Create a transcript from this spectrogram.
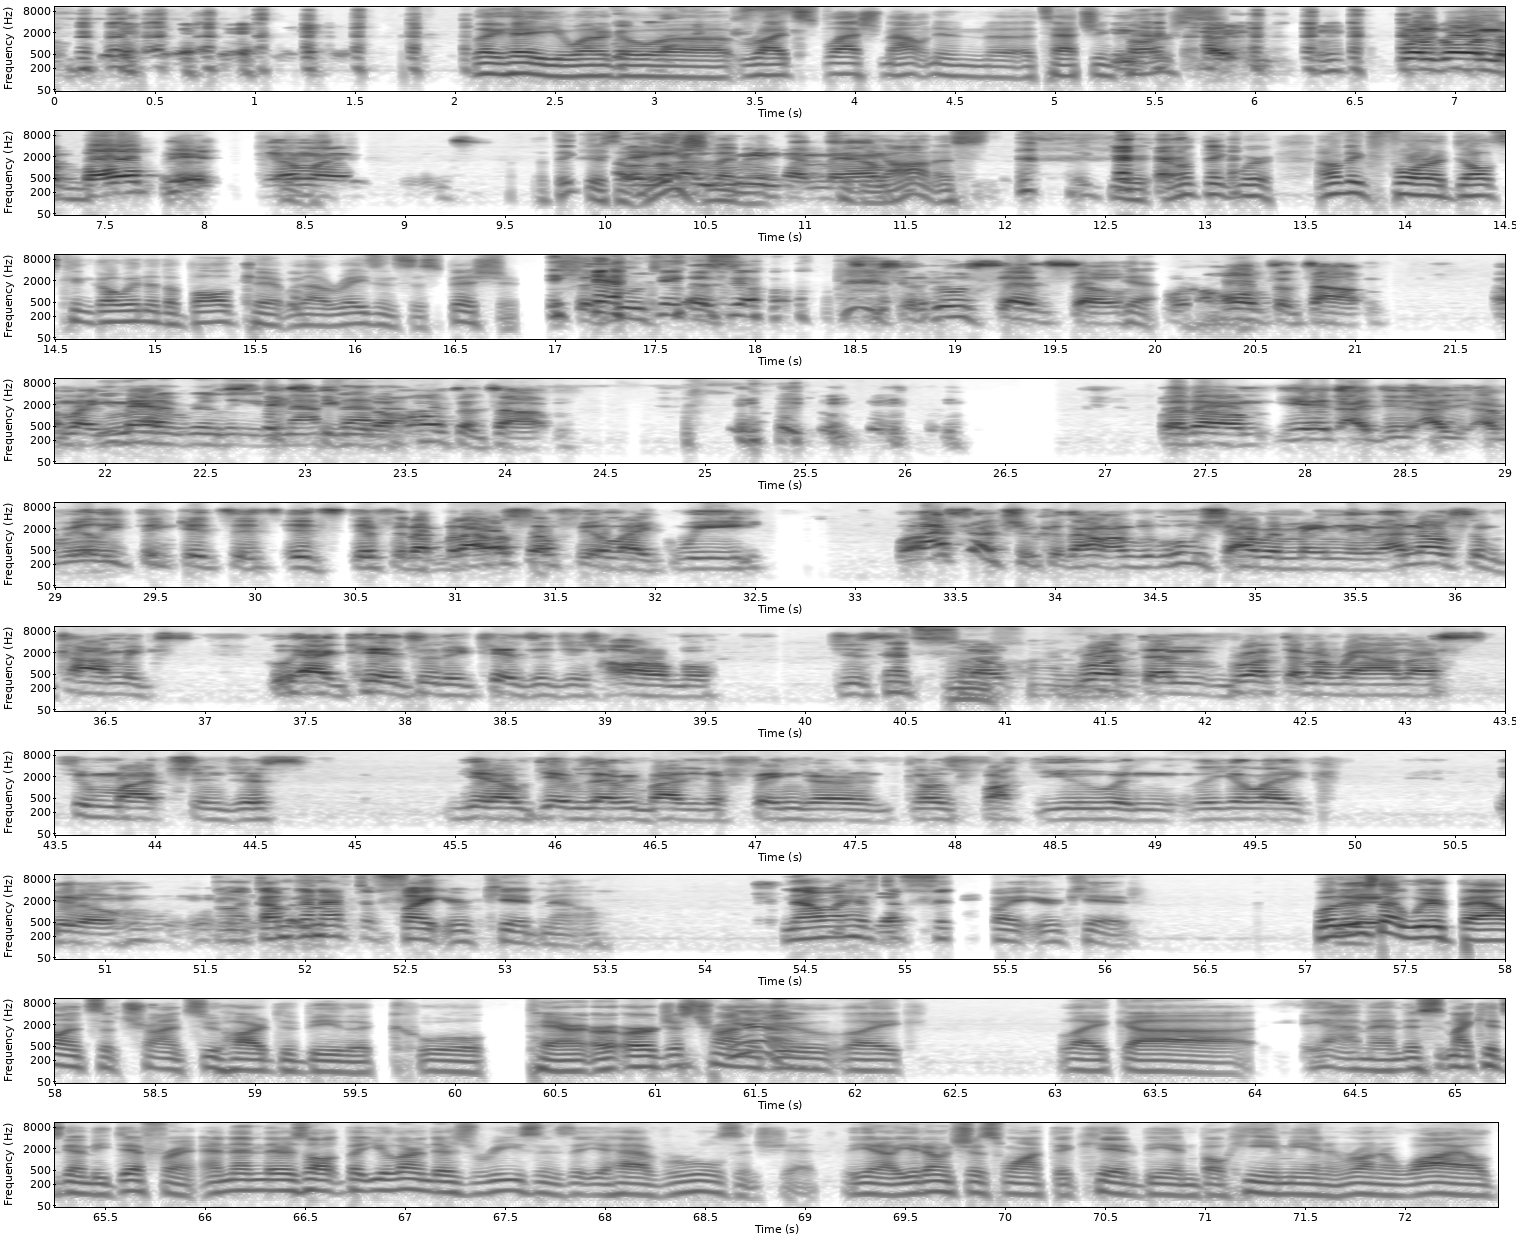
like, hey, you want to go uh, ride Splash Mountain and uh, attaching cars? want to go in the ball pit? I'm like, I think there's an age limit. That, to be honest, I, I, don't think we're. I don't think four adults can go into the ball pit without raising suspicion. Yeah, I think said, so. Said, "Who said so?" Yeah, with a halter top. I'm like, You man, gotta really 60 map with that a halter top. but um, yeah, I did. I, I really think it's it's it's different. But I also feel like we, well, that's not true because I don't. Who shall remain named? I know some comics who had kids who their kids are just horrible. Just That's you so know funny. brought them brought them around us too much and just you know gives everybody the finger and goes fuck you and you're like you know Like I'm gonna have to fight your kid now. Now I have Yeah. to fight your kid. Well, there's Yeah. that weird balance of trying too hard to be the cool parent or, or just trying Yeah. to do like like uh yeah, man, this my kid's gonna be different. And then there's all but you learn there's reasons that you have rules and shit. You know, you don't just want the kid being bohemian and running wild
